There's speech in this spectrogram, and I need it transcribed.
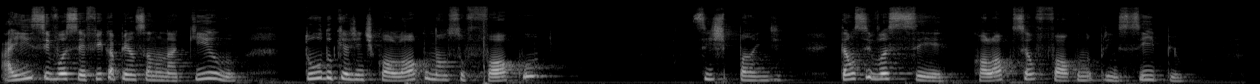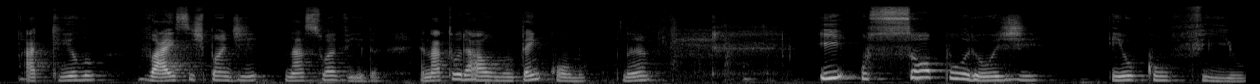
Aí, se você fica pensando naquilo, tudo que a gente coloca o nosso foco se expande. Então, se você coloca o seu foco no princípio, aquilo vai se expandir na sua vida. É natural, não tem como, né? E o só por hoje eu confio.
